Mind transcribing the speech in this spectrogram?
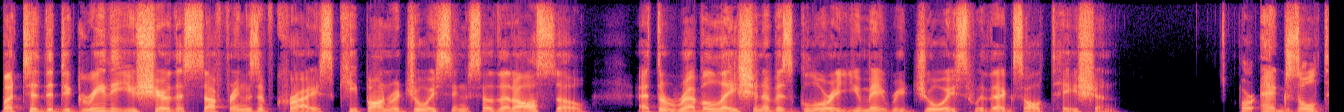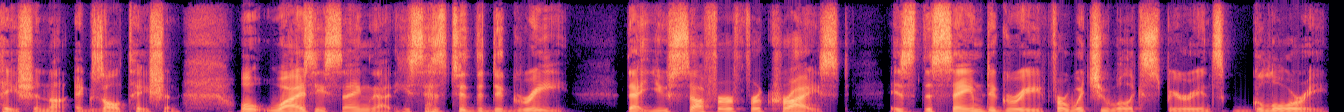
but to the degree that you share the sufferings of Christ, keep on rejoicing, so that also at the revelation of his glory you may rejoice with exaltation or exaltation, not exaltation. Well, why is he saying that? He says, to the degree that you suffer for Christ is the same degree for which you will experience glory.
